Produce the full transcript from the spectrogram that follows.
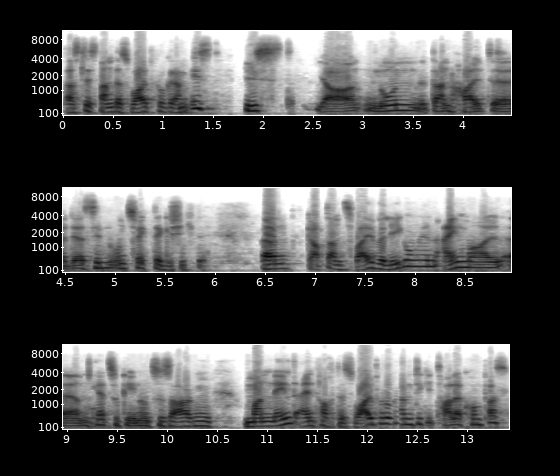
Dass das dann das Wahlprogramm ist, ist ja nun dann halt äh, der Sinn und Zweck der Geschichte. Ähm, gab dann zwei Überlegungen. Einmal ähm, herzugehen und zu sagen, man nennt einfach das Wahlprogramm Digitaler Kompass,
